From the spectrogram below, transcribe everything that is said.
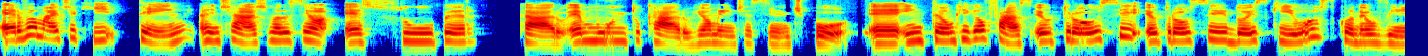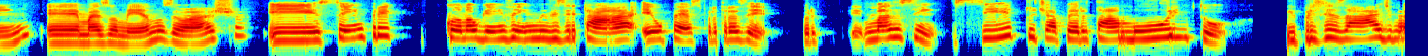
Erva mate aqui tem, a gente acha, mas assim, ó, é super caro, é muito caro, realmente, assim, tipo. É, então, o que, que eu faço? Eu trouxe, eu trouxe dois quilos quando eu vim, é, mais ou menos, eu acho. E sempre quando alguém vem me visitar, eu peço para trazer. Mas assim, se tu te apertar muito e precisar de uma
